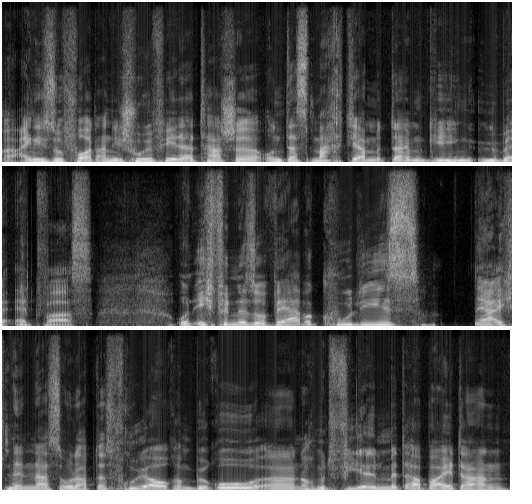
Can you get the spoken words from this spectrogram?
äh, eigentlich sofort an die Schulfedertasche und das macht ja mit deinem Gegenüber etwas. Und ich finde so Werbekulis, ja, ich nenne das oder habe das früher auch im Büro äh, noch mit vielen Mitarbeitern.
